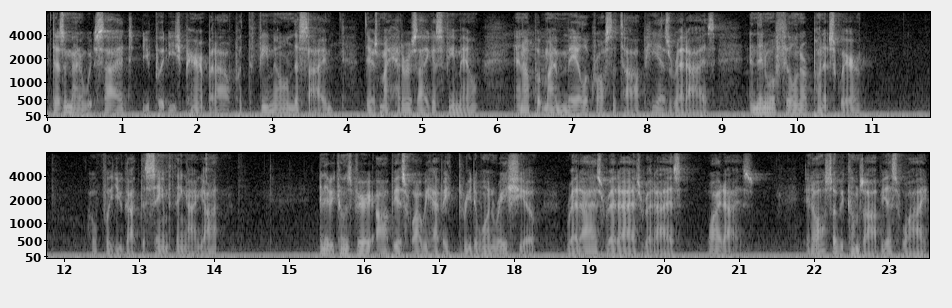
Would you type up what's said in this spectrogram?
It doesn't matter which side you put each parent, but I'll put the female on this side. There's my heterozygous female, and I'll put my male across the top. He has red eyes, and then we'll fill in our Punnett square. Hopefully you got the same thing I got. And it becomes very obvious why we have a 3 to 1 ratio. Red eyes, red eyes, red eyes, white eyes. It also becomes obvious why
